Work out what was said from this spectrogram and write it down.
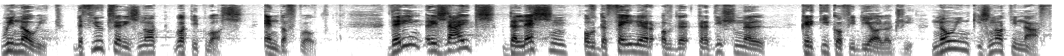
we know it. The future is not what it was. End of quote. Therein resides the lesson of the failure of the traditional critique of ideology. Knowing is not enough.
